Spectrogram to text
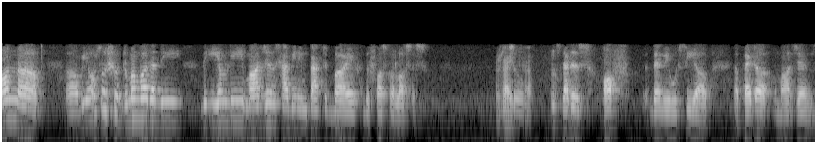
on, uh, uh, we also should remember that the, the EMD margins have been impacted by the Foskor losses. Right, so, sir. once that is off, then we would see a, a better margins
